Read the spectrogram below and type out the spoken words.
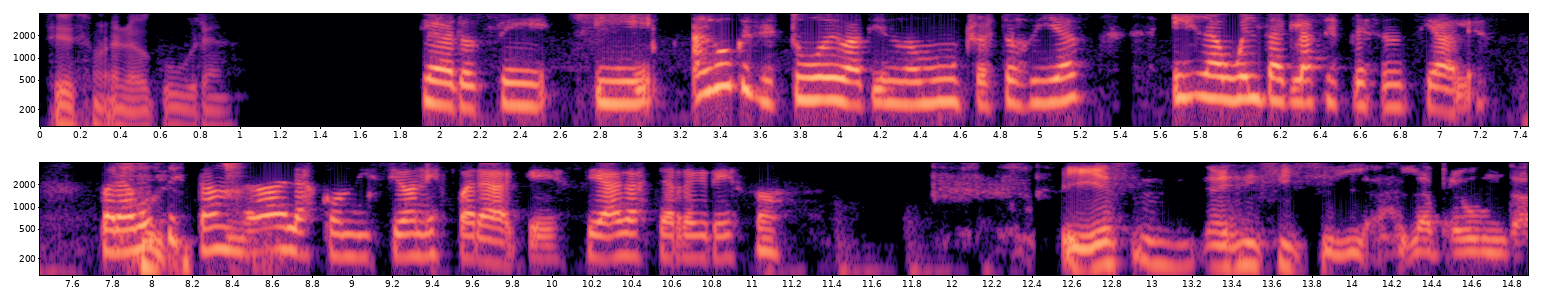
Sí, es una locura. Claro, sí. Y algo que se estuvo debatiendo mucho estos días es la vuelta a clases presenciales. ¿Para vos están dadas las condiciones para que se haga este regreso? Y es, es difícil la, pregunta.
